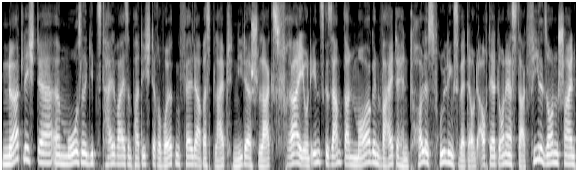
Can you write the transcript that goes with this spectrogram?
Nördlich der äh, Mosel gibt's teilweise ein paar dichtere Wolkenfelder, aber es bleibt niederschlagsfrei. Und insgesamt dann morgen weiterhin tolles Frühlingswetter und auch der Donnerstag viel Sonnenschein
